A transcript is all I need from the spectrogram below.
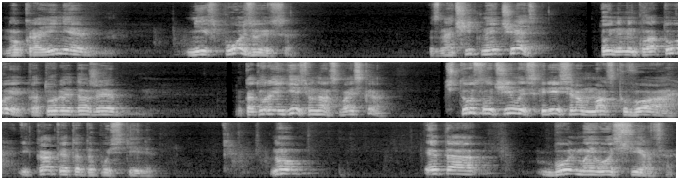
на Украине не используется значительная часть той номенклатуры, которая даже, которая есть у нас в войсках. Что случилось с крейсером «Москва» и как это допустили? Ну, это боль моего сердца.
